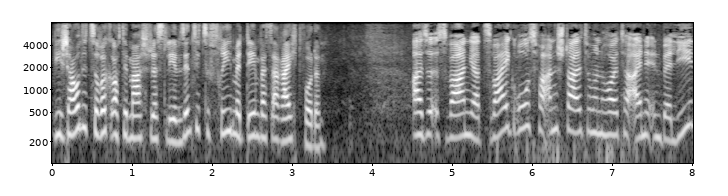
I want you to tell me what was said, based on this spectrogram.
wie schauen Sie zurück auf den Marsch für das Leben? Sind Sie zufrieden mit dem, was erreicht wurde? Also es waren ja zwei Großveranstaltungen heute, eine in Berlin,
